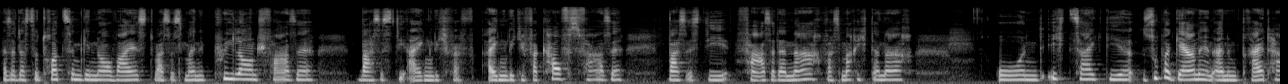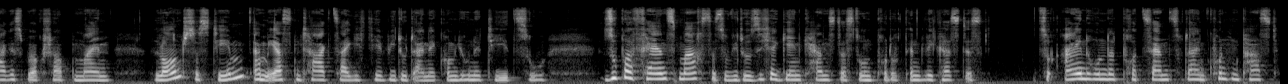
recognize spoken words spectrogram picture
also dass du trotzdem genau weißt, was ist meine Pre-Launch-Phase, was ist die eigentlich, eigentliche Verkaufsphase, was ist die Phase danach, was mache ich danach. Und ich zeige dir super gerne in einem Dreitages-Workshop mein Launch-System. Am ersten Tag zeige ich dir, wie du deine Community zu Superfans machst, also wie du sicher gehen kannst, dass du ein Produkt entwickelst, das zu 100 Prozent zu deinen Kunden passt.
